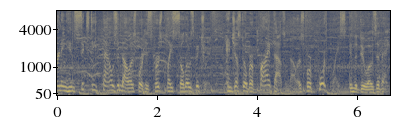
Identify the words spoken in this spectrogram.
earning him $60,000 for his first place solos victory and just over $5,000 for fourth place in the duos event.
